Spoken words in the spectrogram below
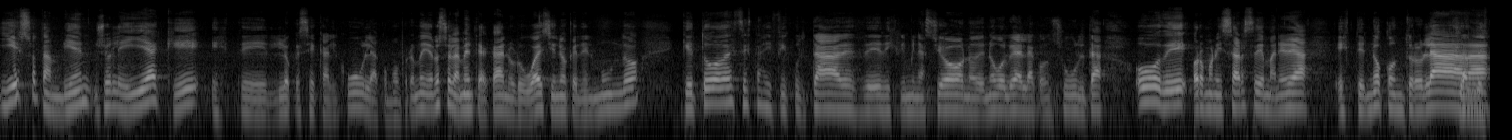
y eso también yo leía que este, lo que se calcula como promedio, no solamente acá en Uruguay, sino que en el mundo, que todas estas dificultades de discriminación o de no volver a la consulta o de hormonizarse de manera este, no controlada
